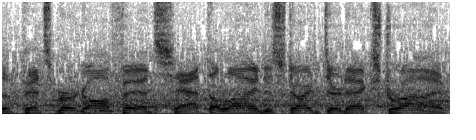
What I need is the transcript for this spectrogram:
The Pittsburgh offense at the line to start their next drive.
